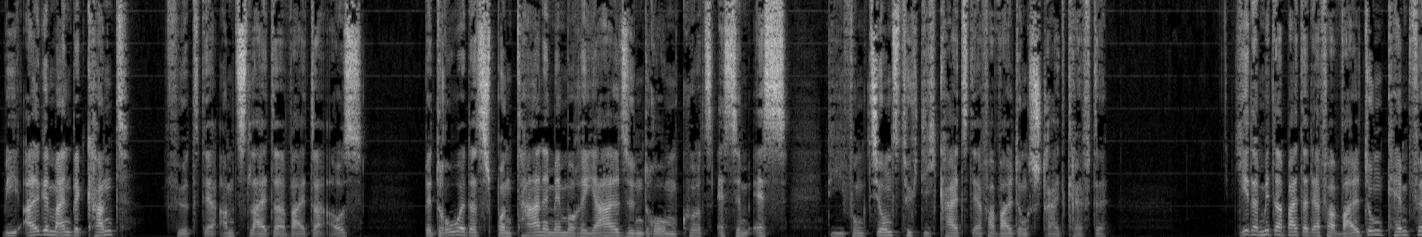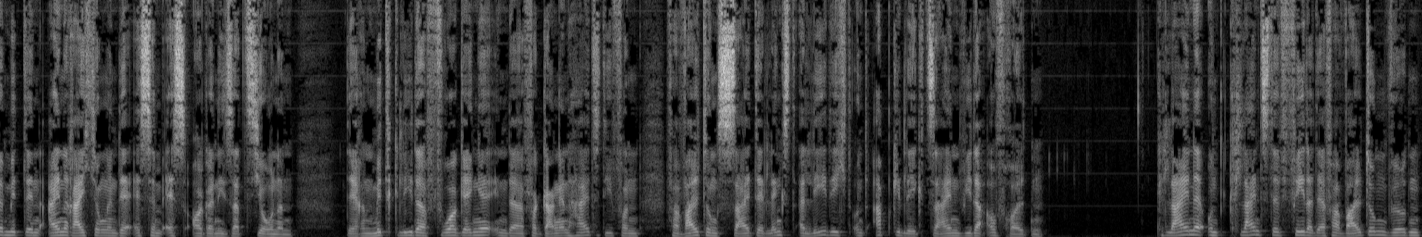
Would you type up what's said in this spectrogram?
Wie allgemein bekannt, führt der Amtsleiter weiter aus, bedrohe das spontane Memorialsyndrom, kurz SMS, die Funktionstüchtigkeit der Verwaltungsstreitkräfte. Jeder Mitarbeiter der Verwaltung kämpfe mit den Einreichungen der SMS-Organisationen, deren Mitglieder Vorgänge in der Vergangenheit, die von Verwaltungsseite längst erledigt und abgelegt seien, wieder aufrollten. Kleine und kleinste Fehler der Verwaltung würden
